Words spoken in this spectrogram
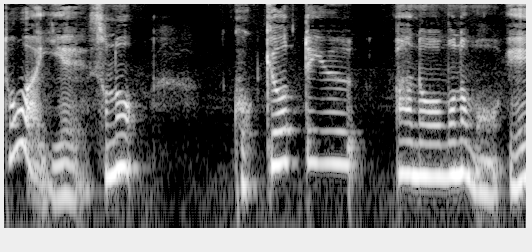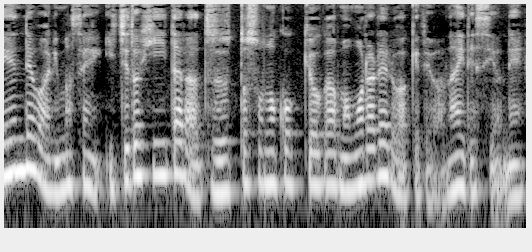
とはいえその国境っていうあのものも永遠ではありません。一度引いたらずっとその国境が守られるわけではないですよね。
